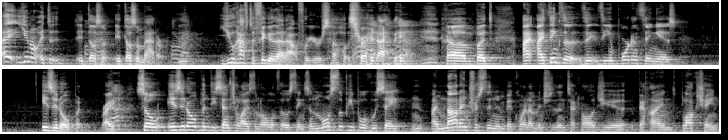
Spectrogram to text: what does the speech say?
uh, you know, it it doesn't it doesn't matter. All right. You have to figure that out for yourselves, All right? right, I I think. Um, but I, I think the, the the important thing is, is it open, right? Yeah. So is it open, decentralized, and all of those things? And most of the people who say I'm not interested in Bitcoin, I'm interested in technology uh, behind blockchain,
